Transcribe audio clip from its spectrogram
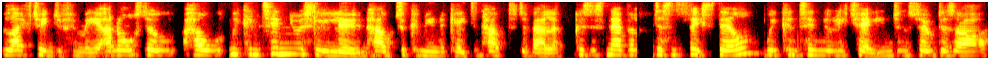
life changer for me and also how we continuously learn how to communicate and how to develop because it's never doesn't stay still we continually change and so does our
